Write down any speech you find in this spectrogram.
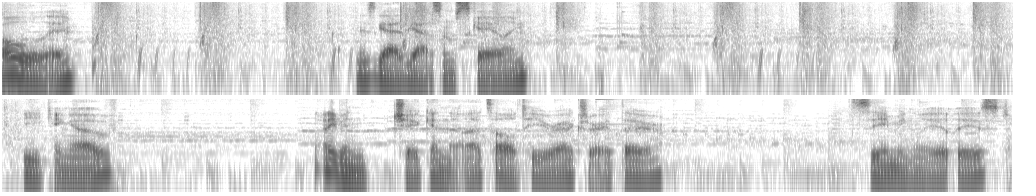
Holy. This guy's got some scaling. Speaking of. Not even chicken though, that's all T-Rex right there. Seemingly at least.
